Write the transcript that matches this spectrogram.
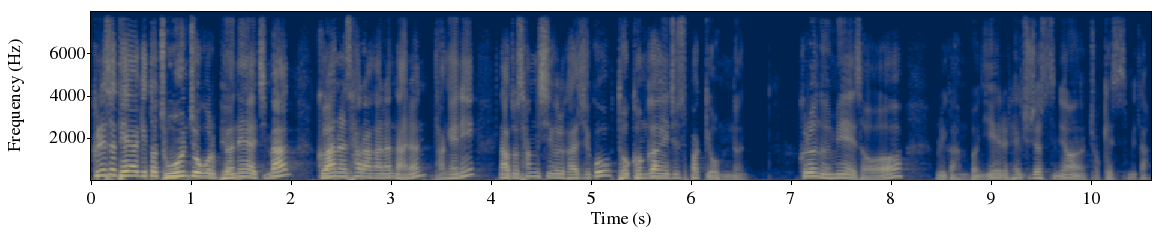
그래서 대학이 더 좋은 쪽으로 변해야지만 그 안을 살아가는 나는 당연히 나도 상식을 가지고 더 건강해질 수밖에 없는 그런 의미에서 우리가 한번 이해를 해주셨으면 좋겠습니다.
